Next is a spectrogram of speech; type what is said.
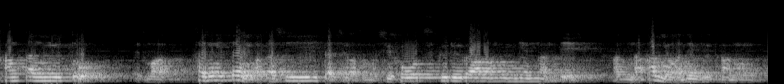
簡単に言うと、えっとまあ、最初に言ったように私たちはその手法を作る側の人間なんで、あの中身は全部、あの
